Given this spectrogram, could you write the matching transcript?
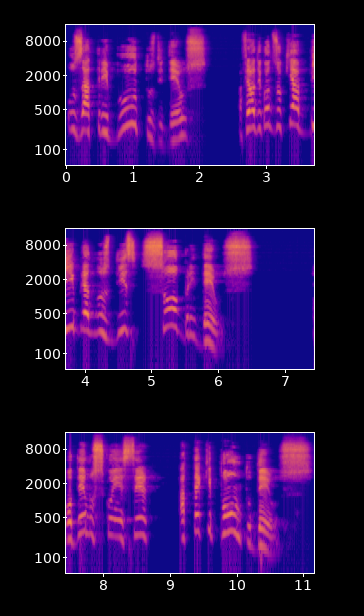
os atributos de Deus, Afinal de contas, o que a Bíblia nos diz sobre Deus? Podemos conhecer até que ponto Deus?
